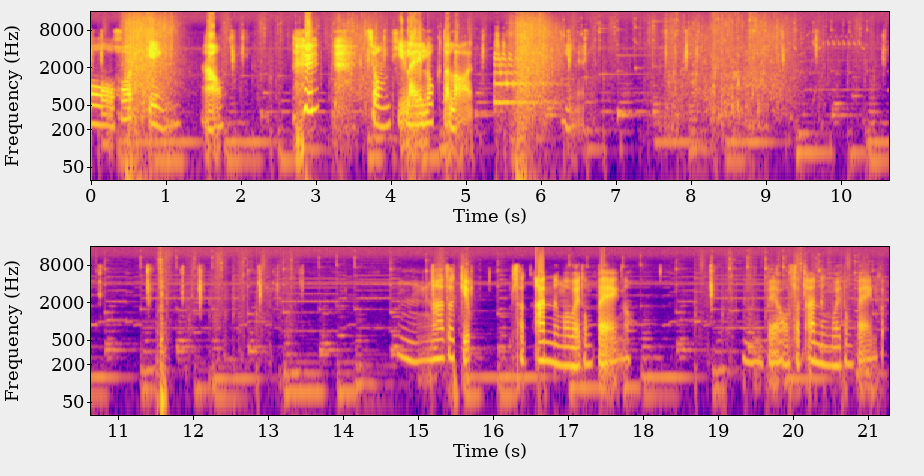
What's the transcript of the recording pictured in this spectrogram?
อ้โคตรเก่ง เอาชมทีไรโลกตลอด นี่ไงอืมน่าจะเก็บสักอันหนึ่งมาไว้ตรงแปลงเนาะอืมไปเอาสักอันหนึ่งไว้ตรงแปลงดีกว่า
